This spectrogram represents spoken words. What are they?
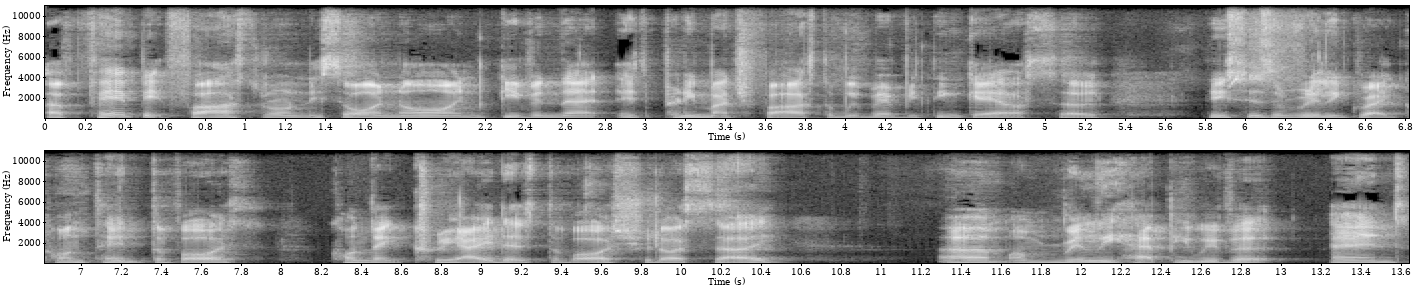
a fair bit faster on this i9, given that it's pretty much faster with everything else. So this is a really great content device, content creators device, should I say. Um, I'm really happy with it, and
